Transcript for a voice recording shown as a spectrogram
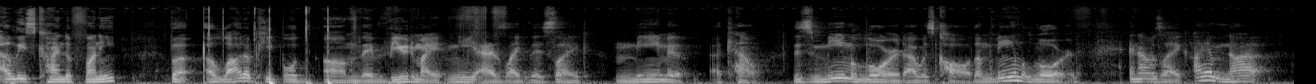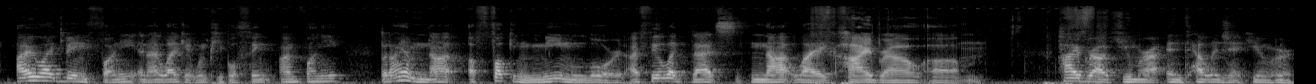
at least kind of funny but a lot of people um they viewed my me as like this like meme account. This meme lord i was called a meme lord. And i was like i am not i like being funny and i like it when people think i'm funny but i am not a fucking meme lord. I feel like that's not like highbrow um highbrow humor intelligent humor.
